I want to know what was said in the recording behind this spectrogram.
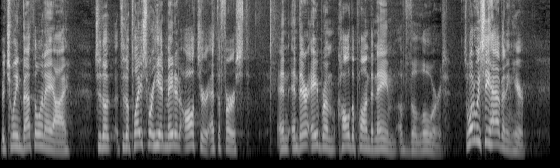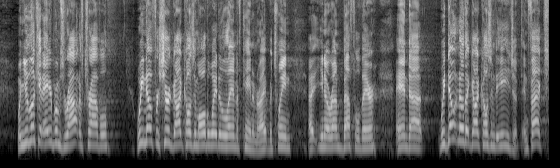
Between Bethel and Ai, to the, to the place where he had made an altar at the first. And, and there Abram called upon the name of the Lord. So, what do we see happening here? When you look at Abram's route of travel, we know for sure God calls him all the way to the land of Canaan, right? Between, uh, you know, around Bethel there. And uh, we don't know that God calls him to Egypt. In fact,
